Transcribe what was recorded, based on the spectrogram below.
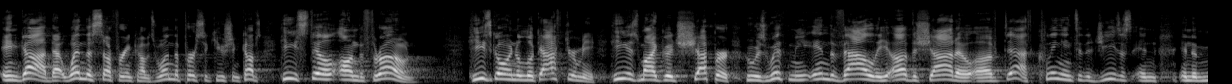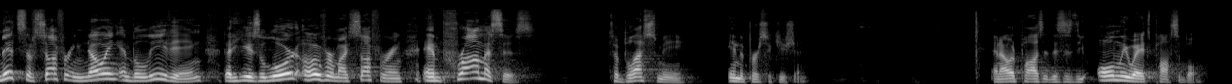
in God that when the suffering comes, when the persecution comes, He's still on the throne. He's going to look after me. He is my good shepherd who is with me in the valley of the shadow of death, clinging to the Jesus in, in the midst of suffering, knowing and believing that He is Lord over my suffering and promises to bless me in the persecution. And I would posit this is the only way it's possible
